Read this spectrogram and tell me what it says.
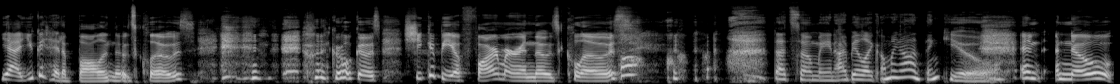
"Yeah, you could hit a ball in those clothes." And the girl goes, "She could be a farmer in those clothes." That's so mean. I'd be like, oh my God, thank you. and no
